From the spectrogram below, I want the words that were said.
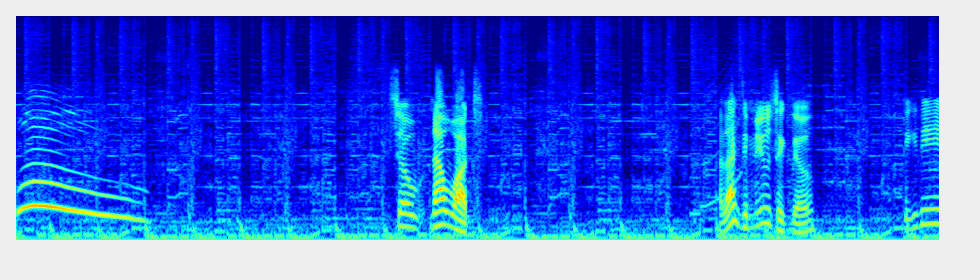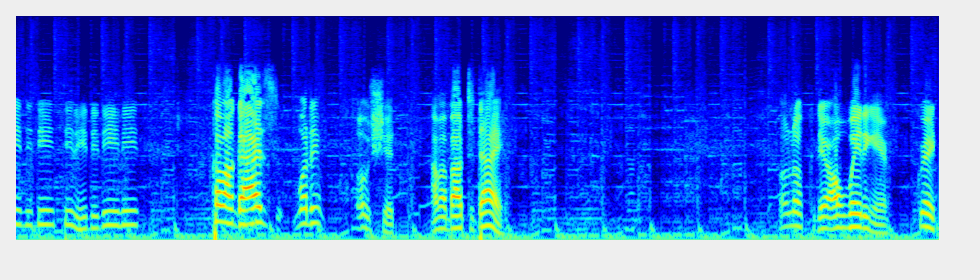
Woo. So, now what? I like the music though. Come on guys. What if... Oh shit. I'm about to die. Oh look, they're all waiting here. Great.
